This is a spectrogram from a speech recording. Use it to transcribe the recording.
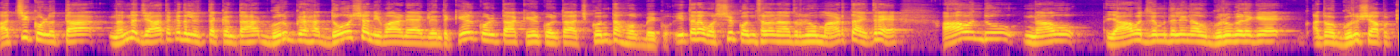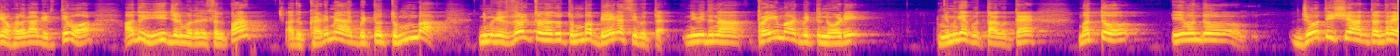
ಹಚ್ಚಿಕೊಳ್ಳುತ್ತಾ, ನನ್ನ ಜಾತಕದಲ್ಲಿರ್ತಕ್ಕಂತಹ ಗುರುಗ್ರಹ ದೋಷ ನಿವಾರಣೆ ಆಗಲಿ ಅಂತ ಕೇಳ್ಕೊಳ್ತಾ ಕೇಳ್ಕೊಳ್ತಾ ಹಚ್ಕೊತಾ ಹೋಗಬೇಕು. ಈ ಥರ ವರ್ಷಕ್ಕೊಂದ್ಸಲನಾದ್ರೂ ಮಾಡ್ತಾ ಇದ್ದರೆ ಆ ಒಂದು ನಾವು ಯಾವ ಜನ್ಮದಲ್ಲಿ ನಾವು ಗುರುಗಳಿಗೆ ಅಥವಾ ಗುರು ಶಾಪಕ್ಕೆ ಒಳಗಾಗಿರ್ತೀವೋ, ಅದು ಈ ಜನ್ಮದಲ್ಲಿ ಸ್ವಲ್ಪ ಅದು ಕಡಿಮೆ ಆಗಿಬಿಟ್ಟು ತುಂಬ ನಿಮಗೆ ರಿಸಲ್ಟ್ ಅನ್ನೋದು ತುಂಬ ಬೇಗ ಸಿಗುತ್ತೆ. ನೀವು ಇದನ್ನು ಟ್ರೈ ಮಾಡಿಬಿಟ್ಟು ನೋಡಿ ನಿಮಗೆ ಗೊತ್ತಾಗುತ್ತೆ. ಮತ್ತು ಈ ಒಂದು ಜ್ಯೋತಿಷ್ಯ ಅಂತಂದರೆ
